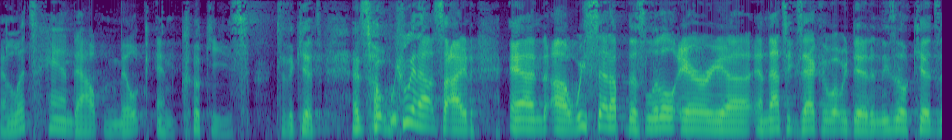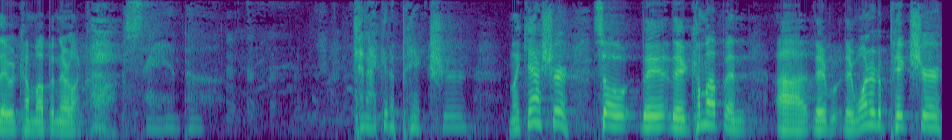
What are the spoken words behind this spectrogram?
and let's hand out milk and cookies to the kids. And so we went outside and uh, we set up this little area, and that's exactly what we did. And these little kids, they would come up and they're like, oh, Santa, can I get a picture? I'm like, yeah, sure. So they, they come up and uh, they, they wanted a picture,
